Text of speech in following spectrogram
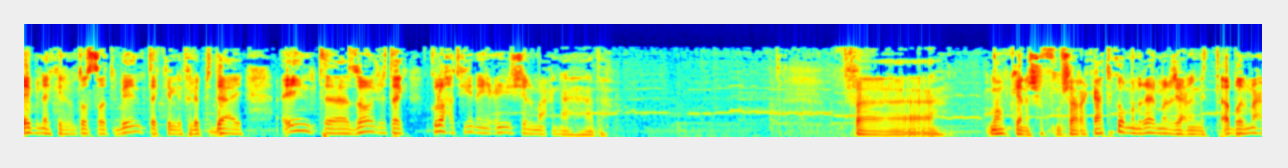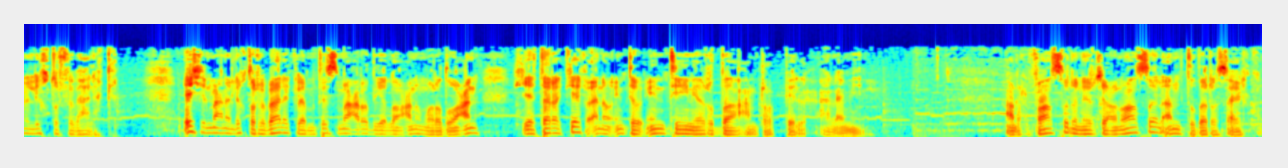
ابنك المتوسط بنتك اللي في الابتدائي انت زوجتك كل واحد فينا يعيش المعنى هذا. ف ممكن أشوف مشاركاتكم من غير ما نرجع للنت. أبغى المعنى اللي يخطر في بالك. إيش المعنى اللي يخطر في بالك؟ لما تسمع رضي الله عنهم ورضوا عنه يا ترى كيف أنا وإنت وانت نرضى عن رب العالمين؟ نروح فاصل ونرجع نواصل أنتظر رسائلكم.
